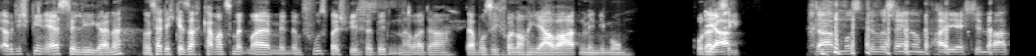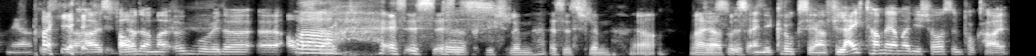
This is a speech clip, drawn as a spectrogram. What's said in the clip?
aber die spielen erste Liga, ne? Sonst hätte ich gesagt, kann man es mit mal mit einem Fußballspiel verbinden, aber da, da muss ich wohl noch ein Jahr warten, Minimum. Oder ja, zehn. Da musste wahrscheinlich noch ein paar Jährchen warten, ja. Bis der HSV ja. da mal irgendwo wieder äh, aufsteigt. Oh, es ist, es das, ist wirklich schlimm. Es ist schlimm, ja. Naja, das so ist, eine Krux, ja. Vielleicht haben wir ja mal die Chance im Pokal.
